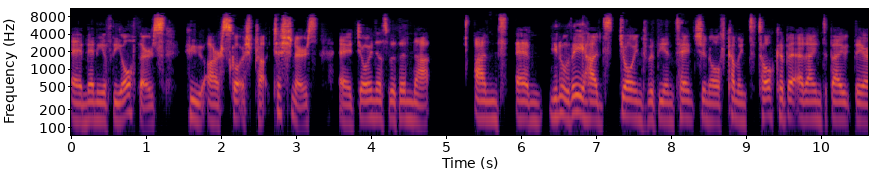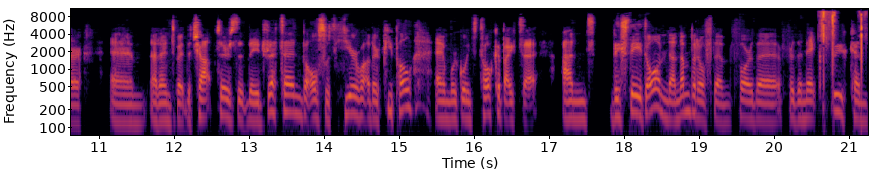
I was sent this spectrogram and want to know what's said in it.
uh, many of the authors who are Scottish practitioners uh, join us within that. And um, you know, they had joined with the intention of coming to talk a bit around about their um, around about the chapters that they'd written, but also to hear what other people um, were going to talk about it. And they stayed on, a number of them, for the for the next book. And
